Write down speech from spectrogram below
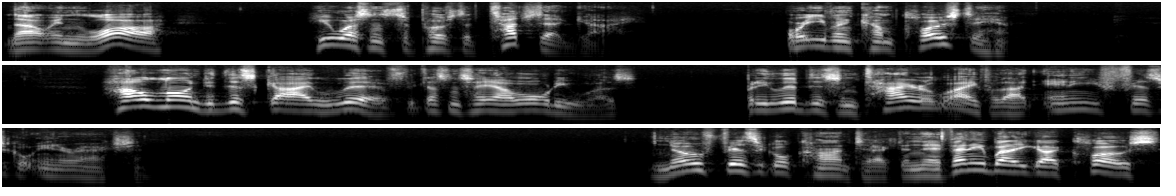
Now, in law, he wasn't supposed to touch that guy or even come close to him. How long did this guy live? It doesn't say how old he was. But he lived his entire life without any physical interaction. No physical contact. And if anybody got close,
